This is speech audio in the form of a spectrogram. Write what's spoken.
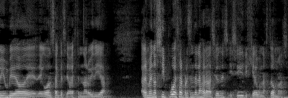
hay un video de, de Gonza que se va a estrenar hoy día. Al menos sí pude estar presente en las grabaciones y sí dirigí algunas tomas.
